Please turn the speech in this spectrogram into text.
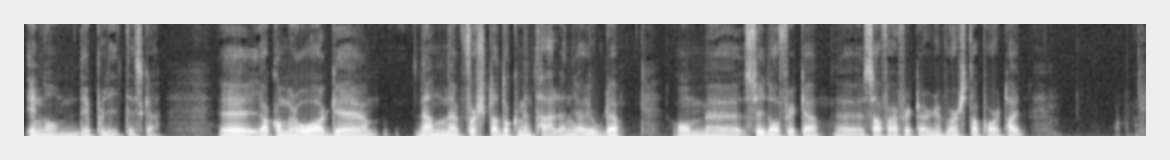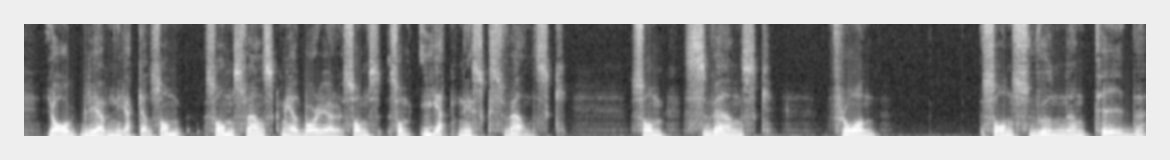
inom det politiska. Eh, jag kommer ihåg eh, den första dokumentären jag gjorde om Sydafrika, South Africa, reversed apartheid. Jag blev nekad som, som svensk medborgare, som, som etnisk svensk, som svensk från sån svunnen tid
